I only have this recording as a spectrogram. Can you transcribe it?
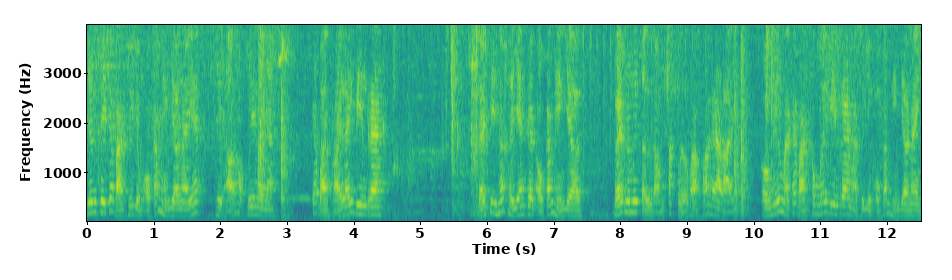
Nhưng khi các bạn sử dụng ổ cắm hẹn giờ này á, thì ở hộp pin này nè các bạn phải lấy pin ra. Để khi hết thời gian trên ổ cắm hẹn giờ bếp nó mới tự động tắt lửa và khóa ra lại. Còn nếu mà các bạn không lấy pin ra mà sử dụng ổ cắm hẹn giờ này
